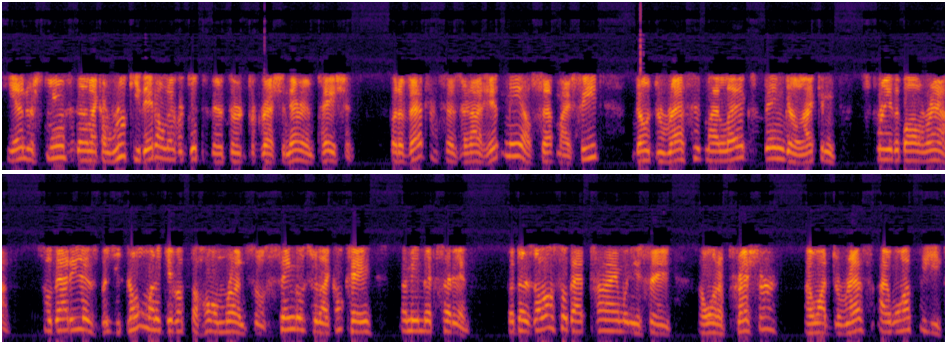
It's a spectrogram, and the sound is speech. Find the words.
he understands that like a rookie. They don't ever get to their third progression. They're impatient. But a veteran says they're not hitting me. I'll set my feet. No duress at my legs. Bingo. I can spray the ball around. So that is, but you don't want to give up the home run. So singles, you're like, okay, let me mix that in. But there's also that time when you say, I want to pressure. I want duress. I want the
